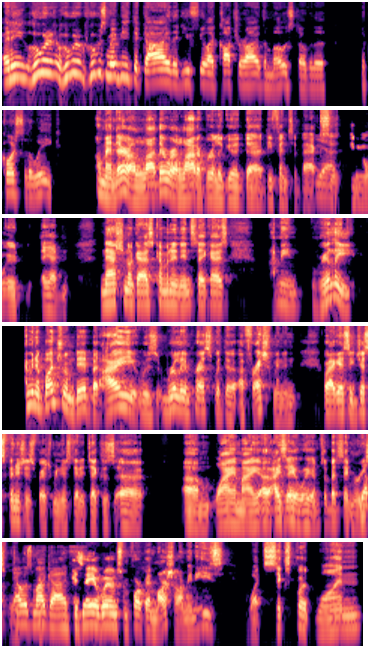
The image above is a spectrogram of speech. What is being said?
Any who were who were who was maybe the guy that you feel like caught your eye the most over the, the course of the week? Oh man, there are a lot. There were a lot of really good uh, defensive backs. Yeah. You know, they had national guys coming in, in-state guys. I mean, really, I mean, a bunch of them did, but I was really impressed with a, a freshman, and or I guess he just finished his freshman year state of Texas. Uh, um, why am I uh, Isaiah Williams? I bet say Maurice. Yep, that was my guy. Isaiah Williams from Fort Bend Marshall. I mean, he's what six foot one,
